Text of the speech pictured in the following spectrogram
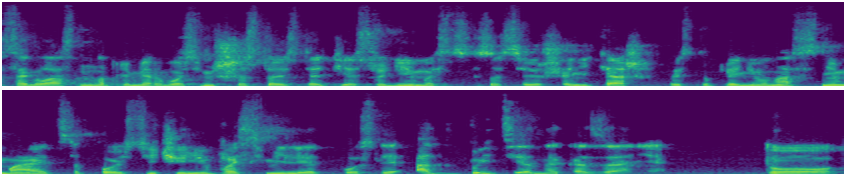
согласно, например, 86 статье, судимость за совершение тяжких преступлений у нас снимается по истечению 8 лет после отбытия наказания, то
